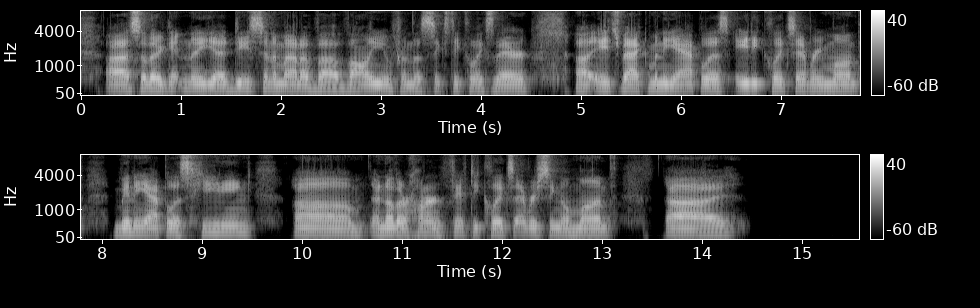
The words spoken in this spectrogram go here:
So they're getting a, a decent amount of volume from the 60 clicks there. HVAC Minneapolis 80 clicks every month. Minneapolis Heating um, another 150 clicks every single month. Uh,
